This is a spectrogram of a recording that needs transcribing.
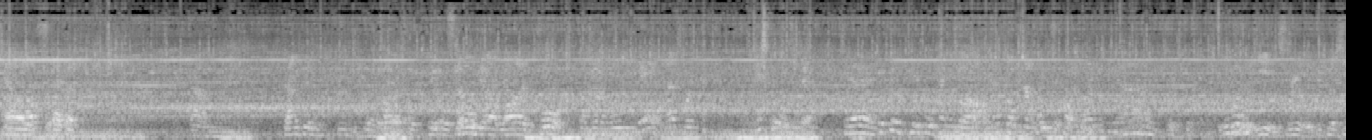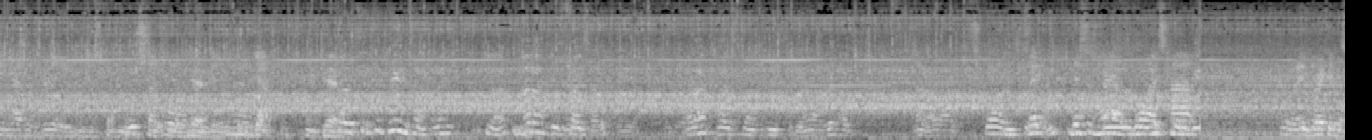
Oh, stop it. um, Duncan, people still get online and talk. I'm going, well, yeah, that's what Discord's about. Yeah, because people think, well, I've got nothing to quite like. Well, he is really, because he hasn't really pushed so far. Yeah. Yeah. Yeah. Well, it it depends on, I mean, you know, I don't do Facebook. I don't post on Instagram. I, I, you know, I scroll Instagram. This is how the guys can't. He reckons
